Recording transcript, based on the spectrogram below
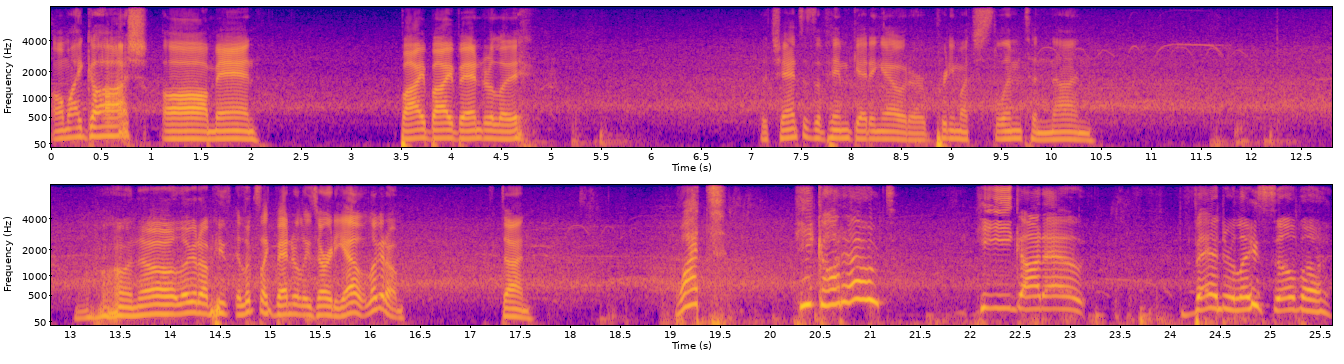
Oh my gosh. Oh man. Bye bye, Wanderlei. The chances of him getting out are pretty much slim to none. Oh no, look at him. He's, it looks like Wanderlei's already out. Look at him. It's done. What? He got out. He got out. Wanderlei Silva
